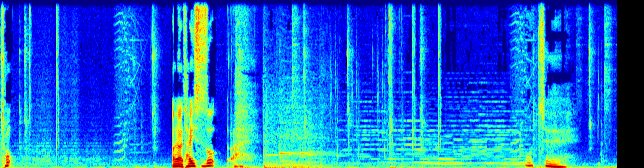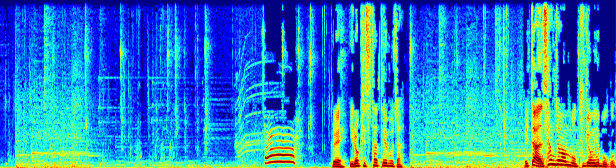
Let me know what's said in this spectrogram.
정, 아야, 다이스 써, 아. 어째. 그래 이렇게 스타트 해보자. 일단 상점 한번 구경해보고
